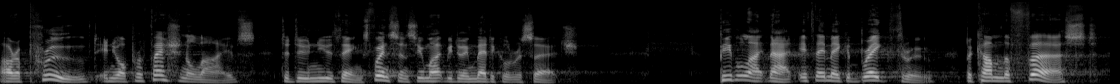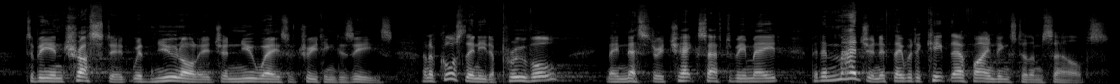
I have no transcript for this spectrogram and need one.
are approved in your professional lives to do new things. For instance, you might be doing medical research. People like that, if they make a breakthrough, become the first to be entrusted with new knowledge and new ways of treating disease. And of course, they need approval, they necessary checks have to be made. But imagine if they were to keep their findings to themselves.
